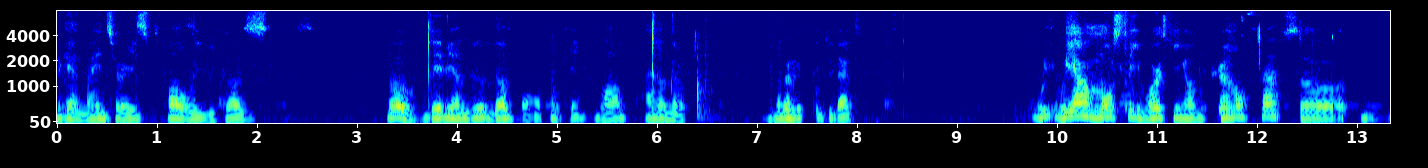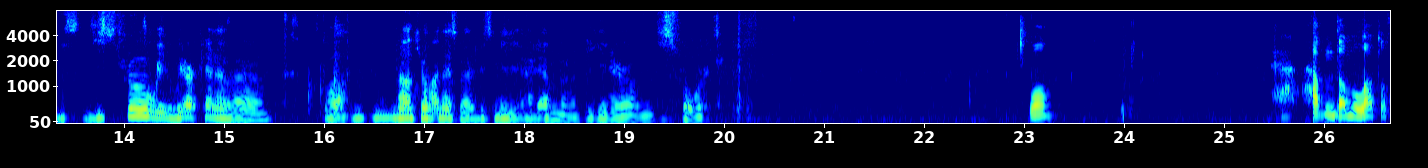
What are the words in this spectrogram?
Again, my answer is probably because, oh, Debian does that. Okay, well, I don't know. Never looked into that. We, we are mostly working on kernel stuff, so this distro, we, we are kind of uh, well, not Johannes, but with me, I am a beginner on distro work. Well, haven't done a lot of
